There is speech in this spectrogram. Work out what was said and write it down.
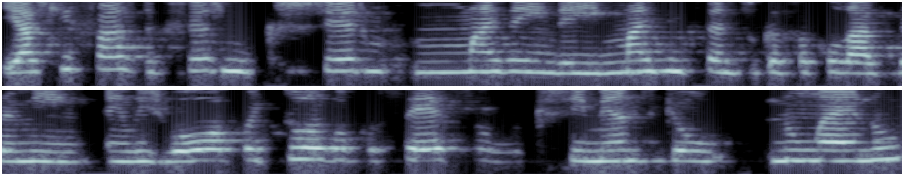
E acho que isso fez-me crescer mais ainda e mais importante do que a faculdade para mim em Lisboa foi todo o processo de crescimento que eu num ano,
